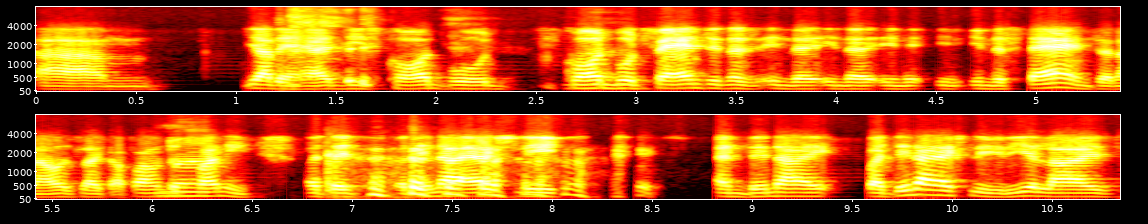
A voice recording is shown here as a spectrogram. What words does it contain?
um, yeah they had these cardboard cardboard fans in the in the in the in the, in the stands, and I was like I found it funny, but then but then I actually and then I but then I actually realized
